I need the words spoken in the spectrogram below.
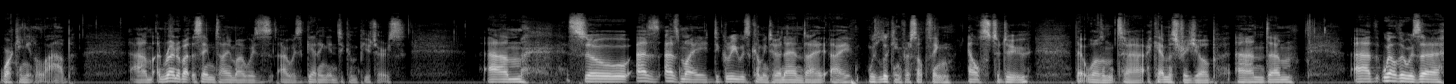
working in a lab. Um, and around about the same time, I was I was getting into computers. Um, so as as my degree was coming to an end, I, I, was looking for something else to do that wasn't uh, a chemistry job. And um, uh, well, there was a,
